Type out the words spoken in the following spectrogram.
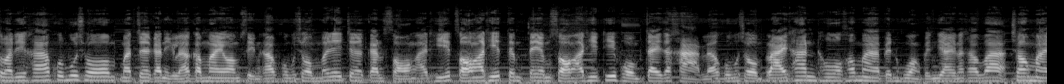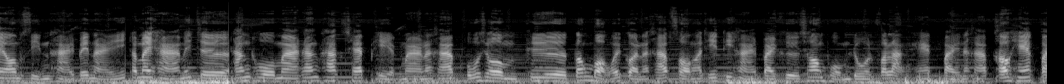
สวัสดีครับคุณผู้ชมมาเจอกันอีกแล้วกับไมออมสินครับคุณผู้ชมไม่ได้เจอกัน 2 อาทิตย์ 2 อาทิตย์เต็มๆ2อาทิตย์ที่ผมใจจะขาดแล้วคุณผู้ชมหลายท่านโทรเข้ามาเป็นห่วงเป็นใยนะครับว่าช่องไมออมสินหายไปไหนทำไมหาไม่เจอทั้งโทรมาทั้งทักแชทเพจมานะครับคุณผู้ชมคือต้องบอกไว้ก่อนนะครับสองอาทิตย์ที่หายไปคือช่องผมโดนฝรั่งแฮกไปนะครับเขาแฮกไป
